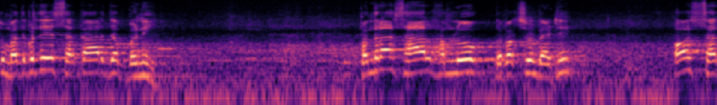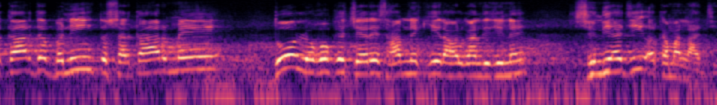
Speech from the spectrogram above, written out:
तो मध्य प्रदेश सरकार जब बनी, पंद्रह साल हम लोग विपक्ष में बैठे, और सरकार जब बनी तो सरकार में दो लोगों के चेहरे सामने किए, राहुल गांधी जी ने। सिंधिया जी और कमलनाथ जी।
